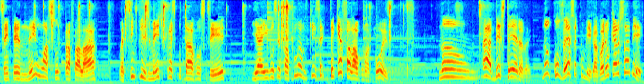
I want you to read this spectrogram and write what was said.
sem ter nenhum assunto para falar, mas simplesmente para escutar você. E aí você fala, Fulano, você quer falar alguma coisa? Não, ah, besteira, velho. Não, conversa comigo. Agora eu quero saber.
